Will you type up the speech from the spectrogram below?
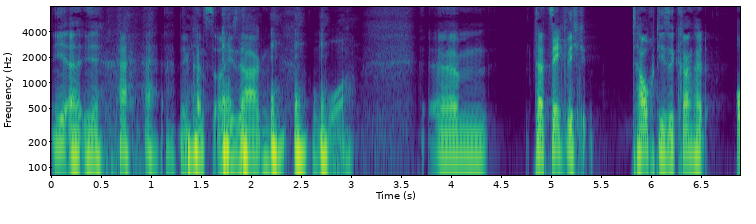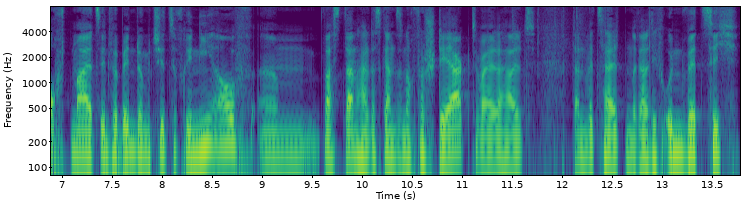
ja, ja, dem kannst du auch nicht sagen. Boah. Ähm, tatsächlich taucht diese Krankheit oftmals in Verbindung mit Schizophrenie auf, ähm, was dann halt das Ganze noch verstärkt, weil halt, dann wird's halt ein relativ unwitzig,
